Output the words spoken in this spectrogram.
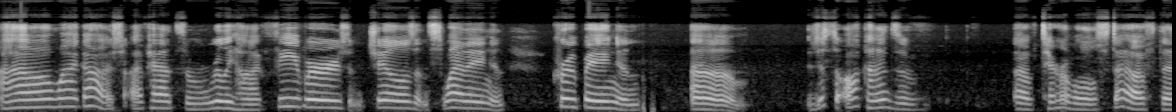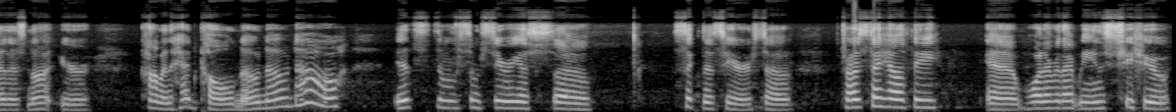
oh my gosh, I've had some really high fevers and chills and sweating and crouping and um, just all kinds of of terrible stuff that is not your common head cold. No, no, no. It's some serious uh, sickness here. So try to stay healthy and whatever that means to you.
